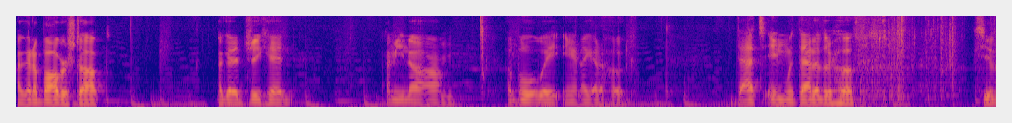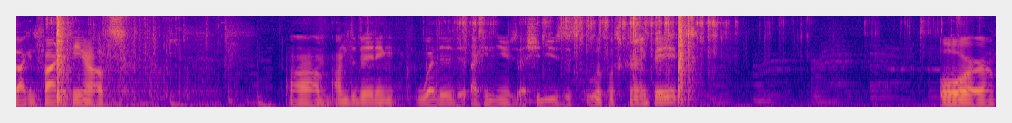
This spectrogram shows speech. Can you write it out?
I got a bobber stop. I got a jig head. I mean, um, a bullet weight, and I got a hook. That's in with that other hook. See if I can find anything else. Um, I'm debating whether that I can use. I should use this lipless crankbait, or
